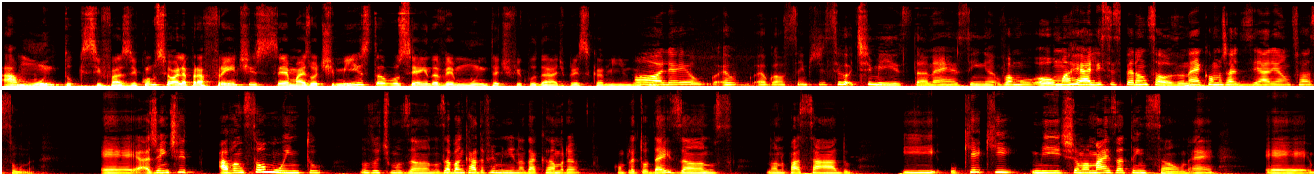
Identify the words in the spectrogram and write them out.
há muito que se fazer. Quando você olha para frente, você é mais otimista ou você ainda vê muita dificuldade para esse caminho, Gabi? Olha, eu, eu, eu gosto sempre de ser otimista, né? Assim, vamos, ou uma realista esperançosa, né? Como já dizia Ariano Suassuna. É, a gente avançou muito nos últimos anos. A bancada feminina da Câmara completou 10 anos no ano passado. E o que que me chama mais atenção, né? É,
